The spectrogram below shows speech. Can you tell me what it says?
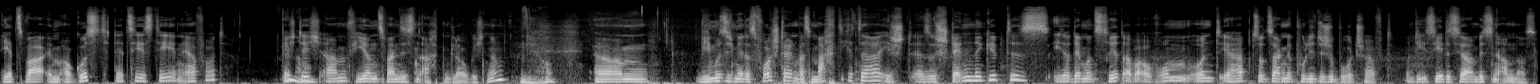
jetzt war im August der CSD in Erfurt. Richtig, am 24.08. glaube ich, ne? Ja. Ähm, wie muss ich mir das vorstellen? Was macht ihr da? Ihr, also Stände gibt es, ihr demonstriert aber auch rum und ihr habt sozusagen eine politische Botschaft. Und die ist jedes Jahr ein bisschen anders.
